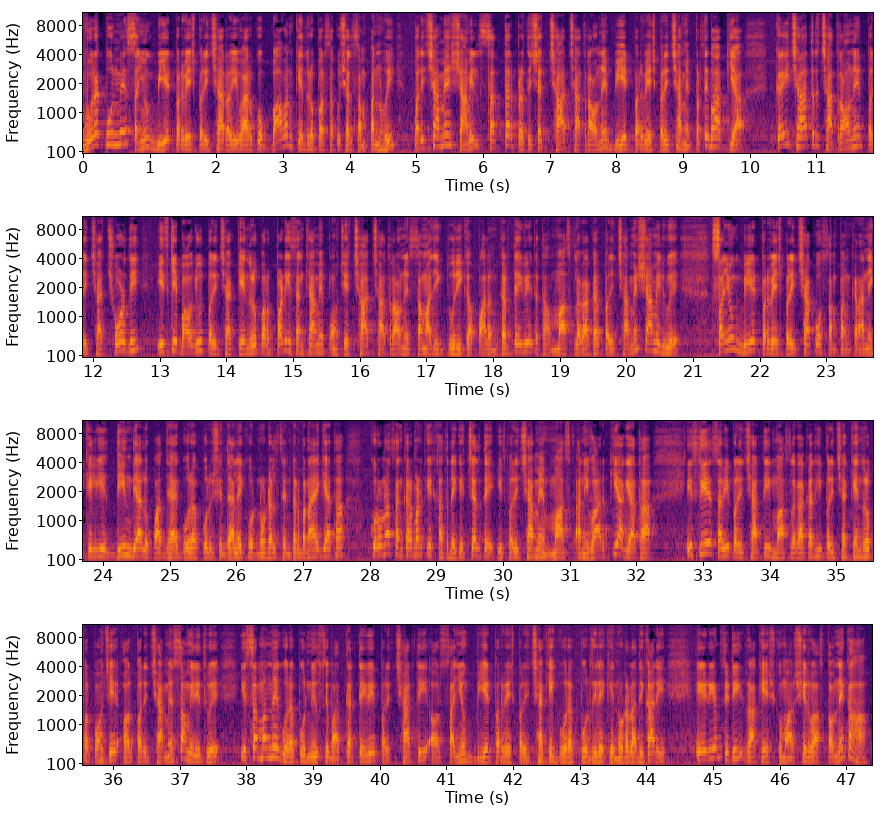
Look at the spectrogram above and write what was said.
गोरखपुर में संयुक्त बीएड प्रवेश परीक्षा रविवार को बावन केंद्रों पर सकुशल संपन्न हुई। परीक्षा में शामिल 70 प्रतिशत छात्र छात्राओं ने बीएड प्रवेश परीक्षा में प्रतिभाग किया। कई छात्र छात्राओं ने परीक्षा छोड़ दी। इसके बावजूद परीक्षा केंद्रों पर बड़ी संख्या में पहुँचे छात्र छात्राओं ने सामाजिक दूरी का पालन करते हुए तथा मास्क लगाकर परीक्षा में शामिल हुए। संयुक्त बीएड प्रवेश परीक्षा को संपन्न कराने के लिए दीनदयाल उपाध्याय गोरखपुर विश्वविद्यालय को नोडल सेंटर बनाया गया था कोरोना संक्रमण के खतरे के चलते इस परीक्षा में मास्क अनिवार्य किया गया था। इसलिए सभी परीक्षार्थी मास्क लगाकर ही परीक्षा केंद्रों पर पहुँचे और परीक्षा में सम्मिलित हुए। इस संबंध में गोरखपुर न्यूज़ से बात करते हुए परीक्षार्थी और संयुक्त बीएड प्रवेश परीक्षा के गोरखपुर ज़िले के नोडल अधिकारी एडीएम सिटी राकेश कुमार श्रीवास्तव ने कहा।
